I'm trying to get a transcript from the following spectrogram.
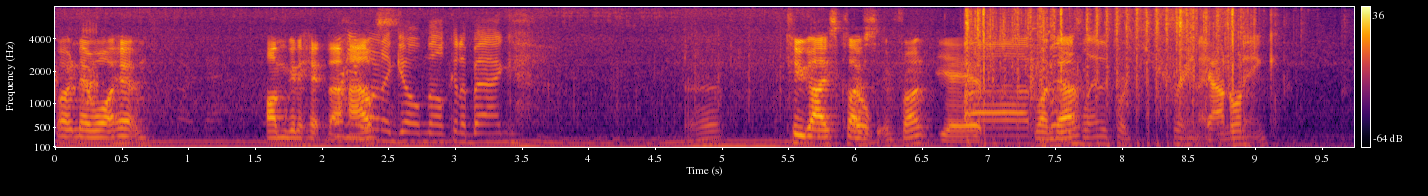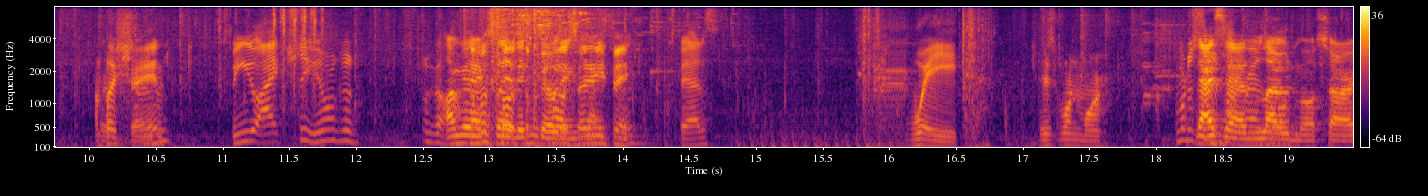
Won't know what hit them. I'm gonna hit the Where house. Do you want to go milk in a bag? Uh, Two guys close oh. in front. Yeah, yeah. Uh, one down. Landed towards train, down I one. think. I'm pushing. train? We can go. Actually, you want to go? I'm gonna clear this building. Anything. Yeah, just, Wait, there's one more. That's a a load more. Sorry.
